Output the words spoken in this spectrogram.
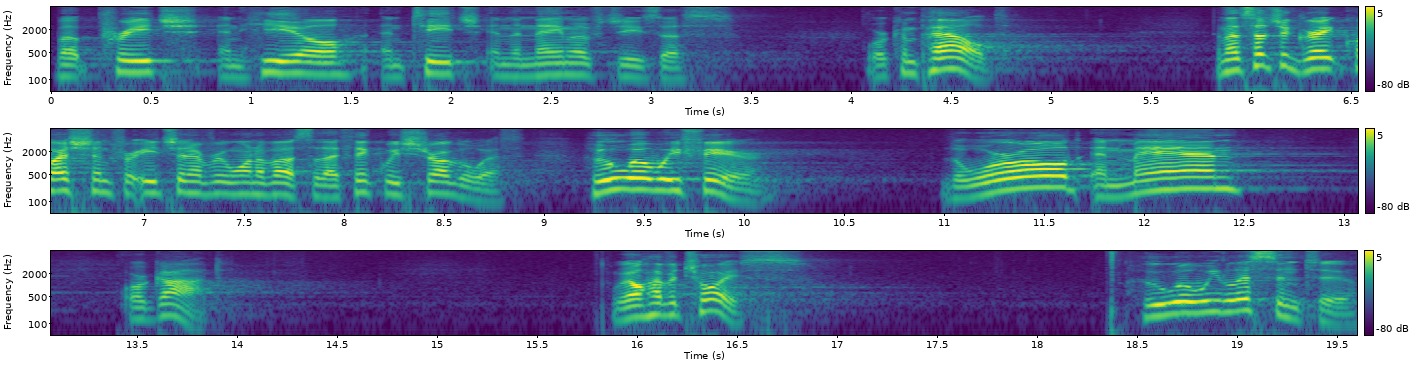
but preach and heal and teach in the name of Jesus. We're compelled. And that's such a great question for each and every one of us that I think we struggle with. Who will we fear? The world and man or God? We all have a choice. Who will we listen to?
